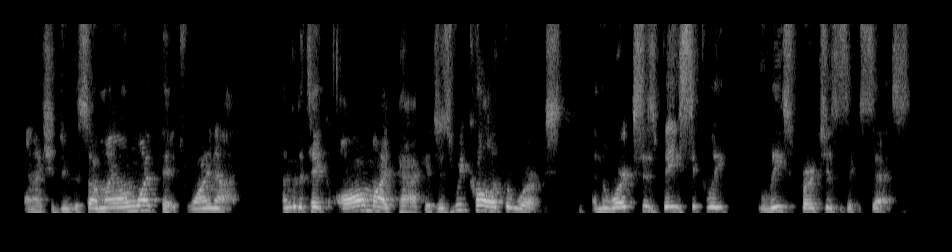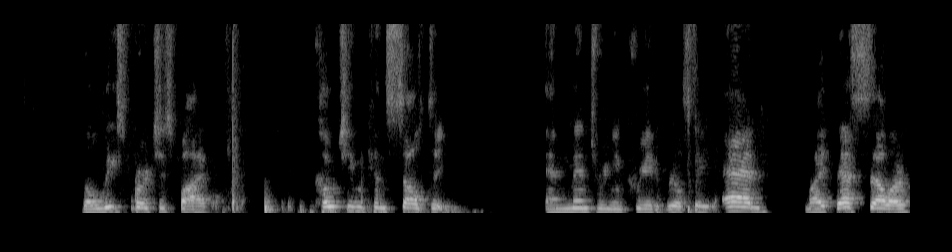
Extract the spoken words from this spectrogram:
and I should do this on my own webpage. Why not? I'm going to take all my packages, we call it the works, and the works is basically lease purchase success, the lease purchase Bible, coaching, consulting, and mentoring in creative real estate, and my bestseller,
